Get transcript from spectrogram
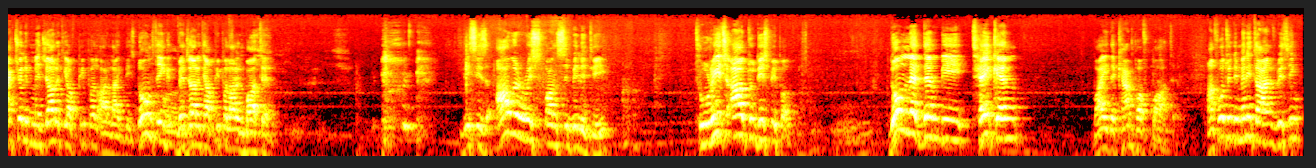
Actually, majority of people are like this. Don't think majority of people are in batil. This is our responsibility to reach out to these people. Don't let them be taken by the camp of batil. Unfortunately, many times we think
